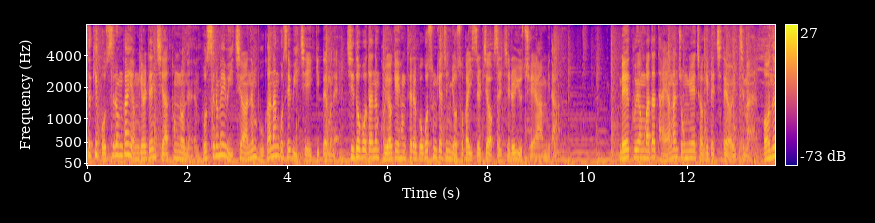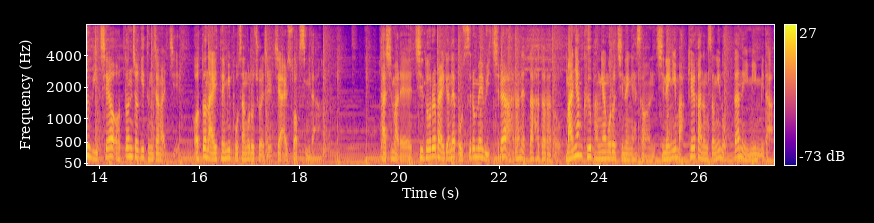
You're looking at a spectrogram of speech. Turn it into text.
특히 보스룸과 연결된 지하 통로는 보스룸의 위치와는 무관한 곳에 위치해 있기 때문에 지도보다는 구역의 형태를 보고 숨겨진 요소가 있을지 없을지를 유추해야 합니다. 매 구역마다 다양한 종류의 적이 배치되어 있지만 어느 위치에 어떤 적이 등장할지 어떤 아이템이 보상으로 주어질지 알 수 없습니다. 다시 말해 지도를 발견해 보스룸의 위치를 알아냈다 하더라도 마냥 그 방향으로 진행해선 진행이 막힐 가능성이 높다는 의미입니다.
